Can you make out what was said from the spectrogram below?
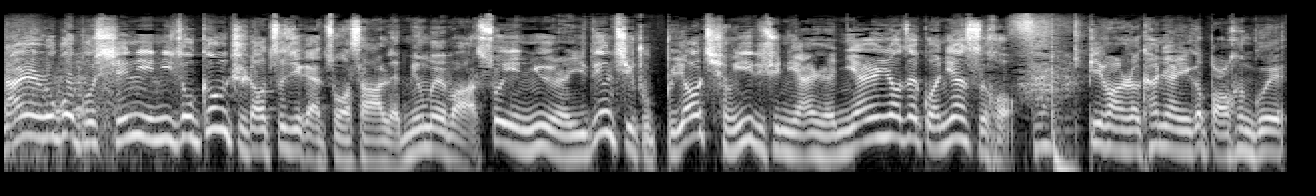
男人如果不寻你，你就更知道自己该做啥了，明白吧？所以女人一定记住，不要轻易的去粘人，粘人要在关键时候。比方说，看见一个包很贵，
